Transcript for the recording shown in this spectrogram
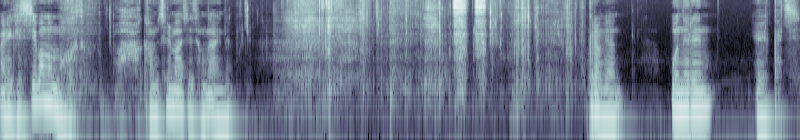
아니 이렇게 씹어만 먹어도. 와 감칠맛이 장난 아닌데. 그러면 오늘은 여기까지.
